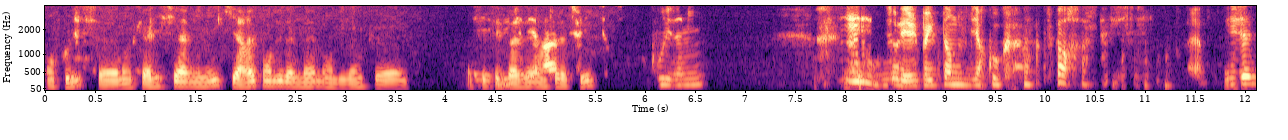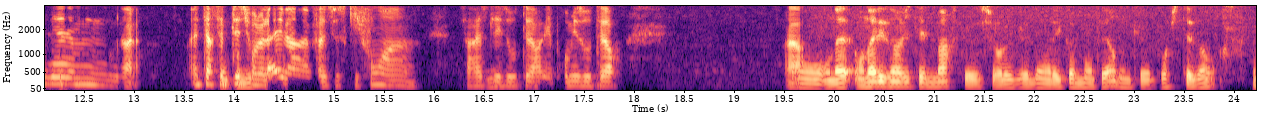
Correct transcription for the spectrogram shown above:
en coulisses, euh, donc Alicia Mimi, qui a répondu d'elle-même en disant que c'était basé un peu là-dessus. Coucou les amis. Désolé, j'ai pas eu le temps de vous dire coucou encore. voilà. Interceptés sur le live, hein, enfin, c'est ce qu'ils font. Hein. Ça reste les auteurs, les premiers auteurs. On, a, on, a, les invités de marque sur le, dans les commentaires, donc euh, profitez-en.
